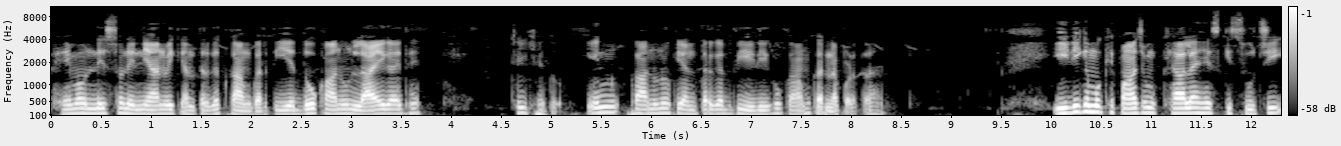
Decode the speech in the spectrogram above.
फेमा उन्नीस सौ निन्यानवे के अंतर्गत काम करती है। दो कानून लाए गए थे। ठीक है तो इन कानूनों के अंतर्गत भी ईडी को काम करना पड़ता है। ईडी के मुख्य पाँच मुख्यालय हैं, इसकी सूची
